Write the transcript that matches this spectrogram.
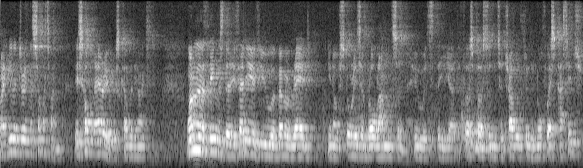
right? Even during the summertime, this whole area was covered in ice. One of the things that, if any of you have ever read, you know, stories of Roald Amundsen, who was the, uh, the first person to travel through the Northwest Passage,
